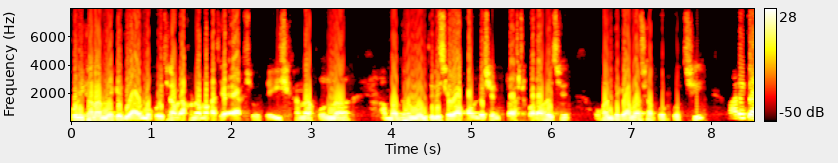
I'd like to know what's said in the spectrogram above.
কুড়িখানা মেয়েকে দিয়ে আরম্ভ করেছিলাম। এখন আমার কাছে একশো তেইশ খানা কন্যা। আমার ধন্বন্তরী সেবা ফাউন্ডেশন ট্রাস্ট করা হয়েছে। ওখান থেকে আমরা সাপোর্ট করছি। আর এটা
